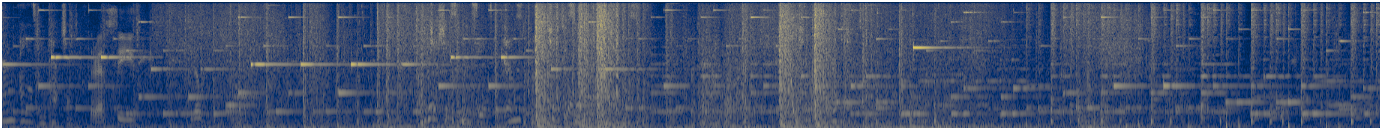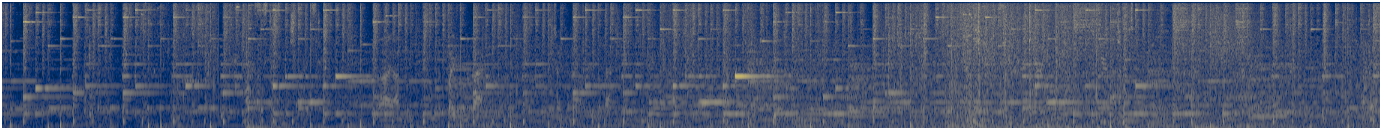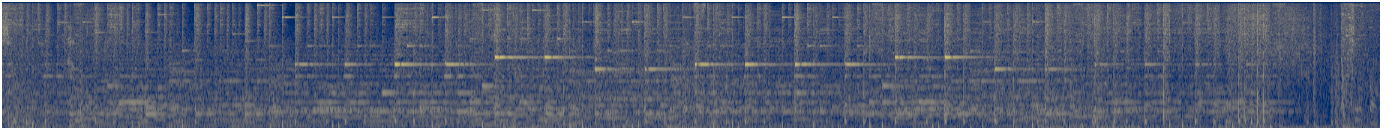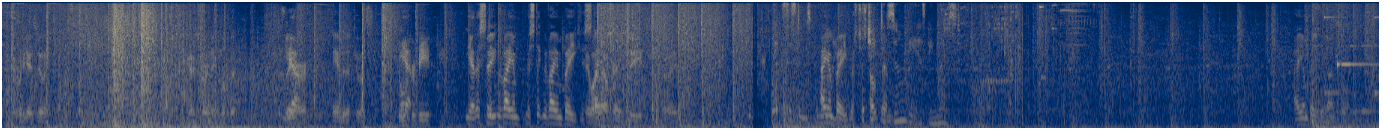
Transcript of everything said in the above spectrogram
Zone A has been captured. They're at C. Objective Zone C has been lost. Guys doing? You gotta coordinate a little bit. Because they Yeah. are handing it to us. Going Yeah. for B. Yeah, let's stick with A and let's stick with A and B. Just Okay, watch stay out up for C. C. Alright. Next systems A and B. Let's just hold Objective them. Zone B has been lost. A and B we're going for.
